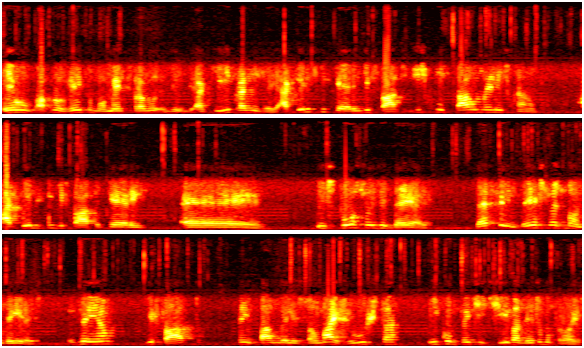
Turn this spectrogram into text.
eu aproveito o momento pra, aqui para dizer, aqueles que querem, de fato, disputar uma eleição, aqueles que, de fato, querem é, expor suas ideias, defender suas bandeiras, venham, de fato, tentar uma eleição mais justa e competitiva dentro do PROS.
